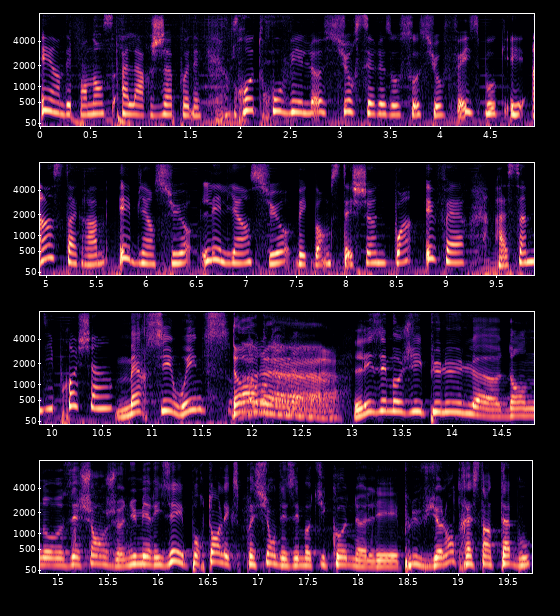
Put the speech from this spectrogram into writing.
et indépendance à l'art japonais. Retrouvez-le sur ses réseaux sociaux Facebook et Instagram et bien sûr les liens sur bigbangstation.fr. À samedi prochain. Merci Win's Daughter. Les émojis pullulent dans nos échanges numérisés et pourtant l'expression des émoticônes les plus violentes reste un tabou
